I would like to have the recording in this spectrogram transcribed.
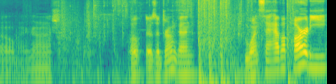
Oh my gosh. Oh, there's a drum gun. Who wants to have a party?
